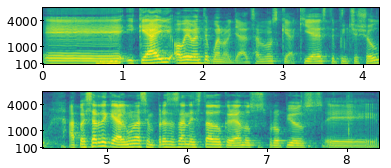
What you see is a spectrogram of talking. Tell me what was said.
Eh, Y que hay, obviamente, bueno, ya sabemos que aquí a este pinche show, a pesar de que algunas empresas han estado creando sus propios. eh,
